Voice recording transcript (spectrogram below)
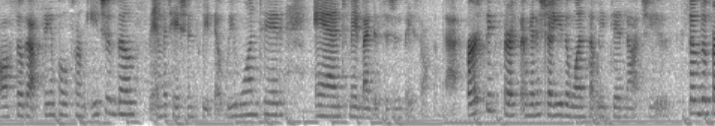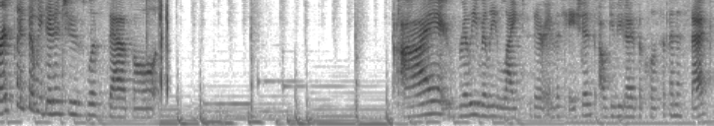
also got samples from each of those, the invitation suite that we wanted, and made my decision based off of that. First things first, I'm gonna show you the ones that we did not choose. So the first place that we didn't choose was Zazzle. I really, really liked their invitations. I'll give you guys a close-up in a sec,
